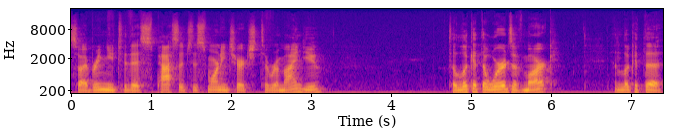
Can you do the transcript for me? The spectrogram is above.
So I bring you to this passage this morning, church, to remind you to look at the words of Mark and look at the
